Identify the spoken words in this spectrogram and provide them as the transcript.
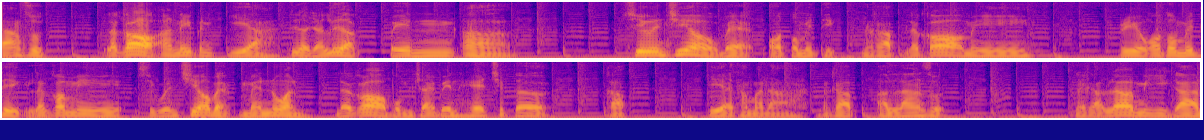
ล่างสุด แล้วก็อันนี้เป็นเกียร์ที่เราจะเลือกเป็นอ่า ซีเวนเชียลแบบออโตเมติกนะครับ แล้วก็มีเรียวออโตเมติกแล้วก็มีซีเวนเชียลแบบแมนนวลแล้วก็ผมใช้เป็น Head Shifter กับเกียร์ธรรมดานะครับ อันล่างสุดนะครับ แล้วมีการ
